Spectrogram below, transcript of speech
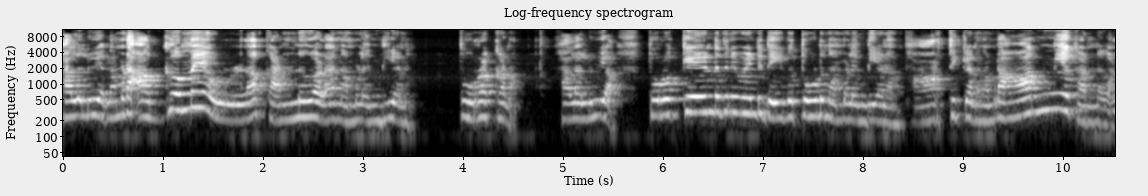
ഹലലൂയ നമ്മുടെ അകമേ ഉള്ള കണ്ണുകളെ നമ്മൾ എന്തു ചെയ്യണം? തുറക്കണം. ഹലലൂയ തുറക്കേണ്ടതിന് വേണ്ടി ദൈവത്തോട് നമ്മൾ എന്തു ചെയ്യണം? പ്രാർത്ഥിക്കണം. നമ്മുടെ ആത്മീയ കണ്ണുകൾ.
